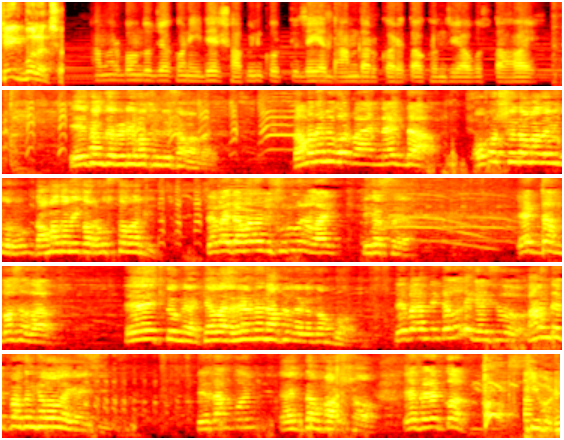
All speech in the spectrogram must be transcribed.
ঠিক বলেছ। আমার বন্ধু যখন ঈদের শপিং করতে যাইয়ে দাম দর করে তখন যে অবস্থা হয়। এইখান থেকে ভিডিও পছন্দ হয়েছে আমার ভাই দামাদামি করবা না একদা অবশ্যই দামাদামি করুন দামাদামি করার উস্তাদ আমি সে ভাই দামাদামি শুরু করে লাই। ঠিক আছে। একদম দশ হাজার। এই তো মেয়ে খেলা হয়ে না আপনার লাগে জম্ব সে ভাই আপনি কেন লেগেছো হান্ড্রেড পার্সেন্ট খেলা লাগাইছি। সে দাম কই? একদম পাঁচশো। এ ফেরত কর। কি করে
